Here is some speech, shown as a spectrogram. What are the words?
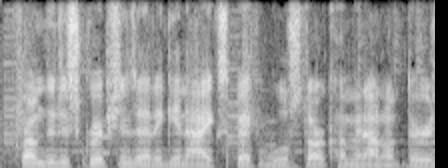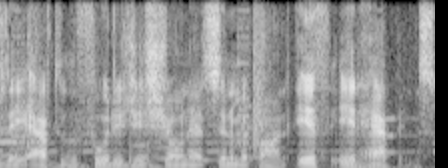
from the descriptions that, again, I expect will start coming out on Thursday after the footage is shown at CinemaCon, if it happens.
